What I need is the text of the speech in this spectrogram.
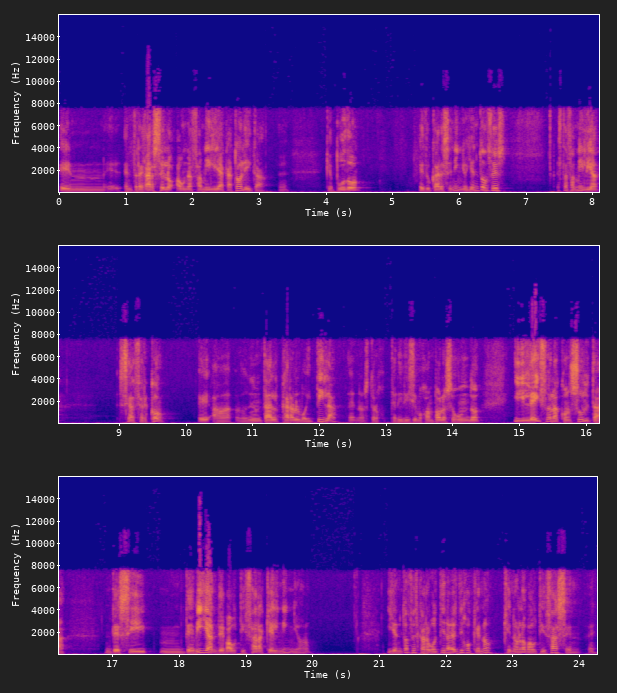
en, eh, entregárselo a una familia católica eh, que pudo educar a ese niño. Y entonces esta familia se acercó a, un tal Carol Boitila, nuestro queridísimo Juan Pablo II, y le hizo la consulta de si mm, debían de bautizar a aquel niño. Y entonces Caraboltira les dijo que no, que no lo bautizasen, ¿eh?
